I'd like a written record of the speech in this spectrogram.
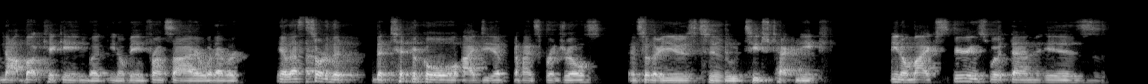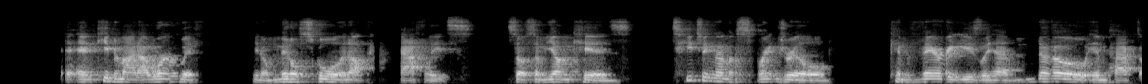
not butt kicking, but, you know, being front side or whatever. You know, that's sort of the, the typical idea behind sprint drills. And so they're used to teach technique. You know, my experience with them is, and keep in mind, I work with, you know, middle school and up athletes. So some young kids, teaching them a sprint drill can very easily have no impact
